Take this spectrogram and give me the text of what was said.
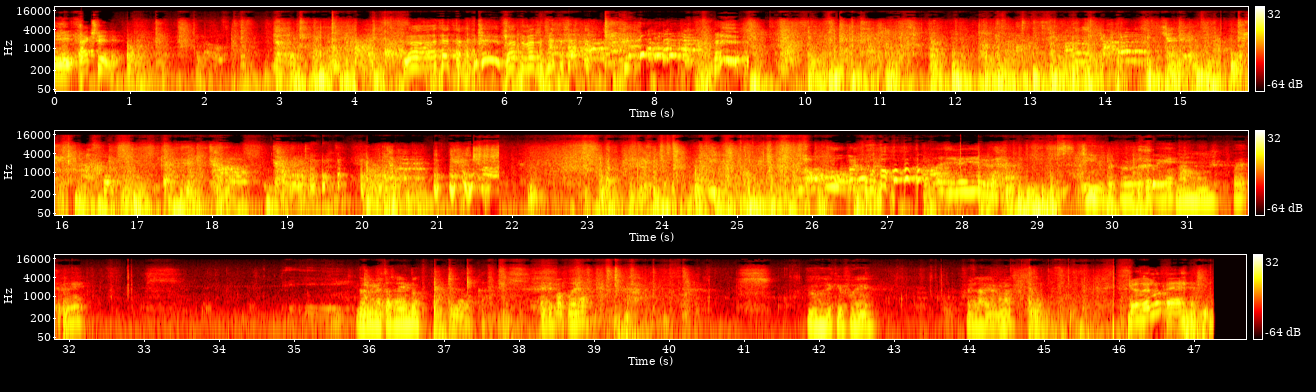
Action! Warte, warte, warte. Oh, oh, oh. Sí, pero ¿dónde te pegué? No. ¿Dónde te pegué? ¿Dónde me está saliendo? En la boca. Vente para afuera. No sé qué fue. Fue el labio nomás. ¿Quieres verlo? Eh.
